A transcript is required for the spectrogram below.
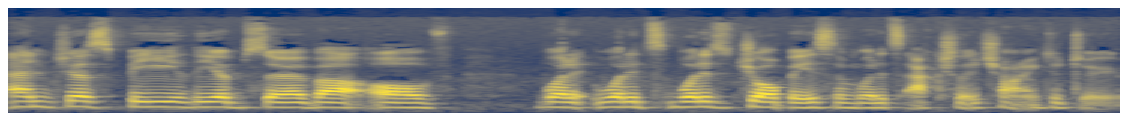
and just be the observer of what, it, what, its, what its job is and what it's actually trying to do.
